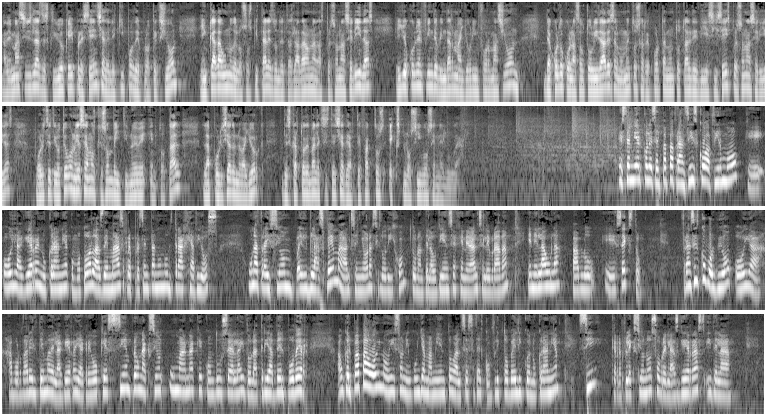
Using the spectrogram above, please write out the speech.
Además, Islas describió que hay presencia del equipo de protección en cada uno de los hospitales donde trasladaron a las personas heridas, ello con el fin de brindar mayor información. De acuerdo con las autoridades, al momento se reportan un total de 16 personas heridas por este tiroteo. Bueno, ya sabemos que son 29 en total. La policía de Nueva York descartó además la existencia de artefactos explosivos en el lugar. Este miércoles el Papa Francisco afirmó que hoy la guerra en Ucrania, como todas las demás, representan un ultraje a Dios una traición, el blasfema al Señor, así lo dijo, durante la audiencia general celebrada en el aula Pablo VI. Eh, Francisco volvió hoy a abordar el tema de la guerra y agregó que es siempre una acción humana que conduce a la idolatría del poder. Aunque el Papa hoy no hizo ningún llamamiento al cese del conflicto bélico en Ucrania, sí que reflexionó sobre las guerras y de la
